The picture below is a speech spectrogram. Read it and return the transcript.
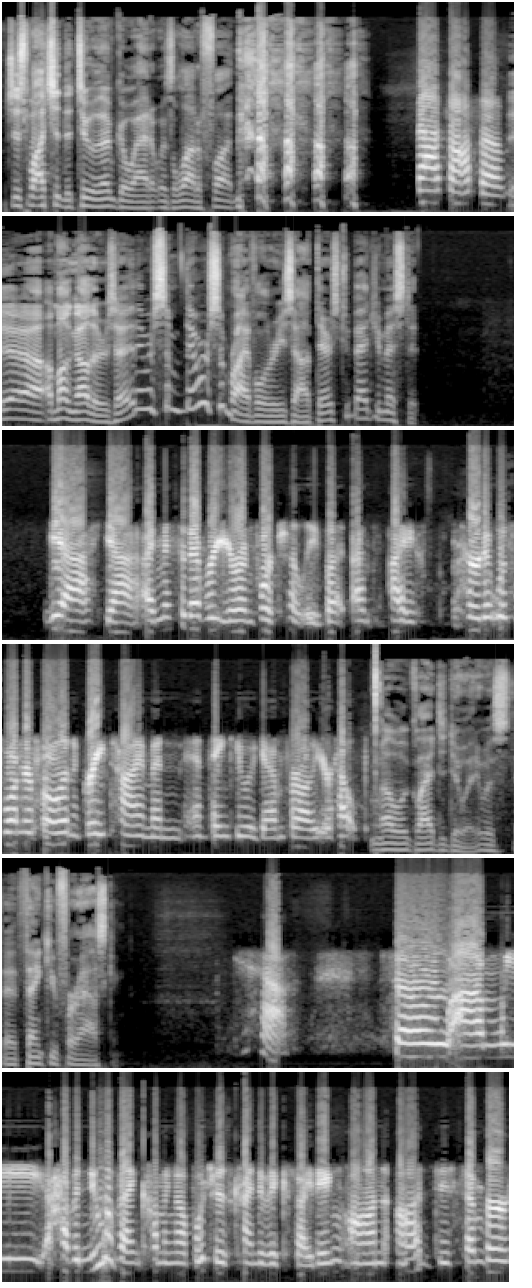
Just watching the two of them go at it was a lot of fun. That's awesome. yeah, among others, there were some there were some rivalries out there. It's too bad you missed it. Yeah, yeah. I miss it every year, unfortunately, but um, I heard it was wonderful and a great time, and, and thank you again for all your help. Oh, we're glad to do it. It was. Uh, thank you for asking. Yeah. So um, we have a new event coming up, which is kind of exciting. On uh, December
